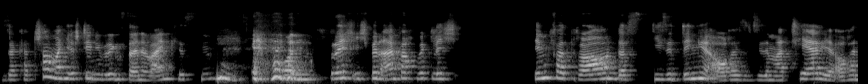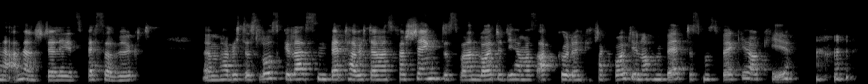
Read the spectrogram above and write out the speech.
gesagt hat, schau mal, hier stehen übrigens deine Weinkisten. und sprich, ich bin einfach wirklich im Vertrauen, dass diese Dinge auch, also diese Materie auch an einer anderen Stelle jetzt besser wirkt. Ähm, habe ich das losgelassen. Bett habe ich damals verschenkt. Das waren Leute, die haben was abgeholt und ich gesagt, wollt ihr noch ein Bett? Das muss weg. Ja, okay.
